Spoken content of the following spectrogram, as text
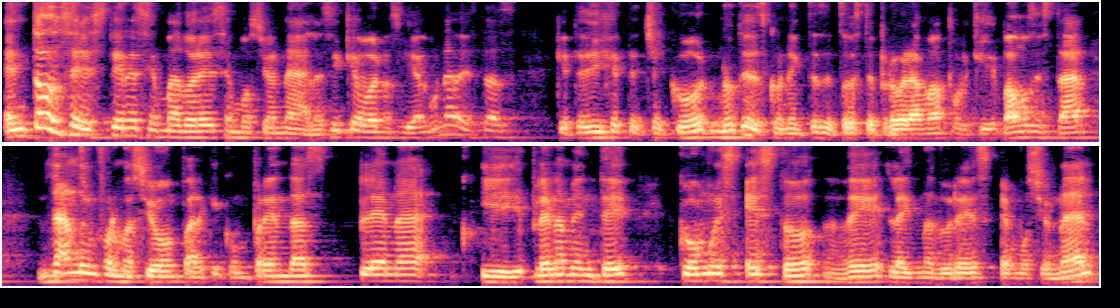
entonces tienes madurez emocional. Así que bueno, si alguna de estas que te dije te checó, no te desconectes de todo este programa porque vamos a estar dando información para que comprendas plena y plenamente cómo es esto de la inmadurez emocional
